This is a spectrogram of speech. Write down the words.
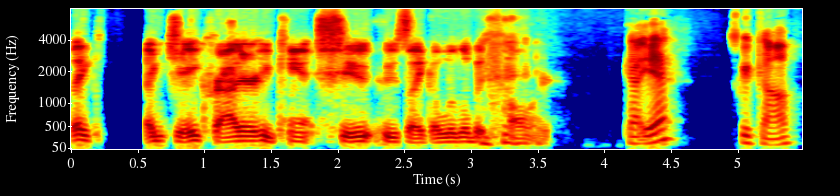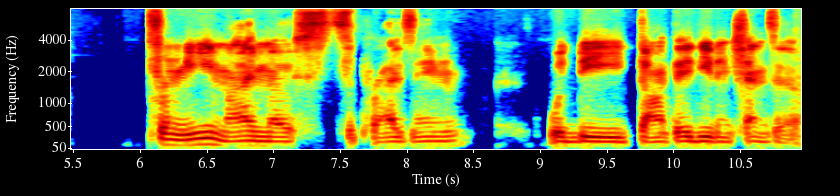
like like Jae Crowder who can't shoot, who's like a little bit taller. Got yeah, it's a good comp. For me, my most surprising would be Donte DiVincenzo.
